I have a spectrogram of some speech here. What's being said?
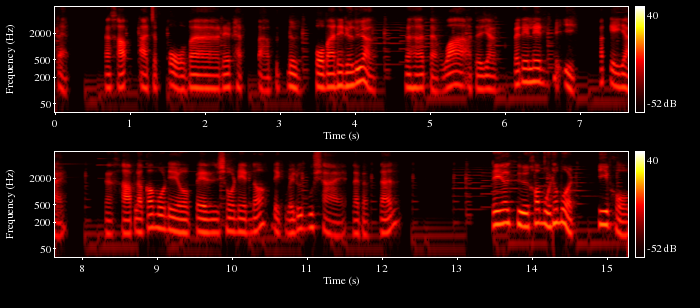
เตต นะครับอาจจะโผล่มาในแพท3.1โผล่มาในเนื้อเรื่องนะฮะแต่ว่าอาจจะยังไม่ได้เล่นไปอีกพักใหญ่ๆนะครับแล้วก็โมเดลเป็นโชเนนเนาะเด็กวัยรุ่นผู้ชายอะไรแบบนั้น นี่ก็คือข้อมูลทั้งหมดที่ผม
